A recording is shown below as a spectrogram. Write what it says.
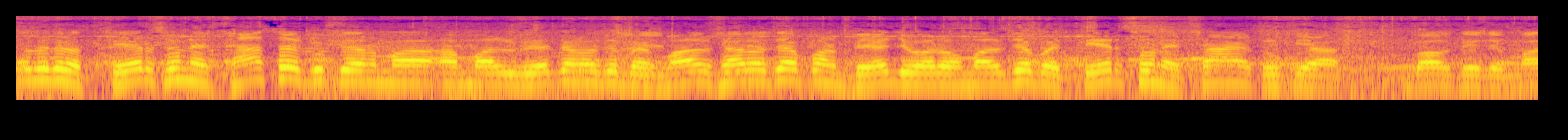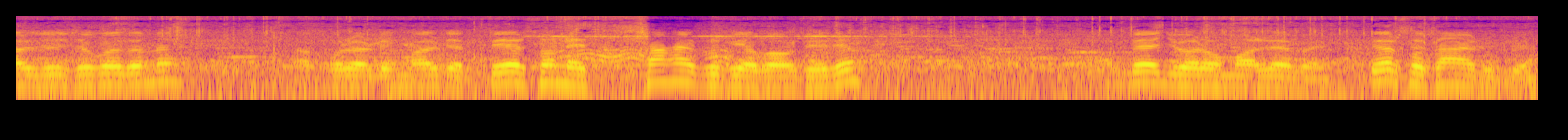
તો મિત્રો તેરસો ને છાસઠ રૂપિયામાં આ માલ વેચાણો છે. ભાઈ માલ સારો છે પણ ભેજ વાળો માલ છે. ભાઈ તેરસો ને છાસઠ રૂપિયા ભાવ થયો છે. માલ જોઈ શકો તમે? આ ક્વોલિટી માલ છે. તેરસો ને છાસઠ રૂપિયા ભાવ થયો છે. ભેજ વાળો માલ છે ભાઈ. તેરસો છાસઠ રૂપિયા.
